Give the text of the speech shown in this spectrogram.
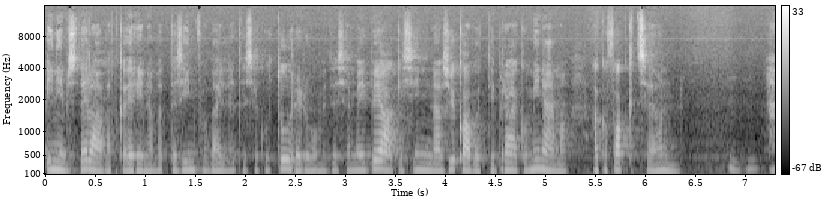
inimesed elavad ka erinevates infoväljades ja kultuuriruumides ja me ei peagi sinna sügavuti praegu minema, aga fakt see on. -hmm.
